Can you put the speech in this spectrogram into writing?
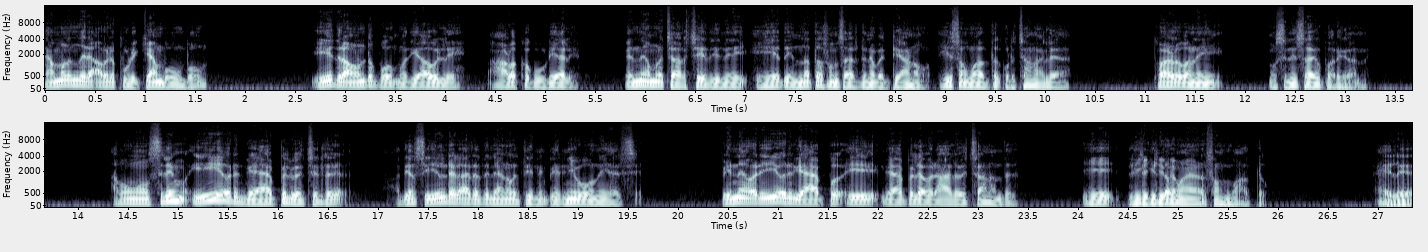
നമ്മളിന്ന് രാവിലെ കുളിക്കാൻ പോകുമ്പോൾ ഈ ഗ്രൗണ്ട് പോ മതിയാവില്ലേ? ആളൊക്കെ കൂടിയാൽ എന്ന് നമ്മൾ ചർച്ച ചെയ്തിരുന്ന ഏത് ഇന്നത്തെ സംസാരത്തിനെ പറ്റിയാണോ ഈ സംവാദത്തെക്കുറിച്ചാണോ അല്ലേ? അപ്പോൾ ആൾ പറഞ്ഞ് മുസ്ലിം സാഹിബ് പറയുകയാണ് അപ്പോൾ മുസ്ലിം ഈ ഒരു ഗ്യാപ്പിൽ വെച്ചിട്ട് ആദ്യം സീലിന്റെ കാര്യത്തിൽ ഞങ്ങൾ തിരി പിരിഞ്ഞു പോകുമെന്ന് വിചാരിച്ച് പിന്നെ അവർ ഈ ഒരു ഗ്യാപ്പ് ഈ ഗ്യാപ്പിൽ അവർ ആലോചിച്ചാണെന്ത്? ഈ ലിഖിതമായ സംവാദം. അതിൽ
